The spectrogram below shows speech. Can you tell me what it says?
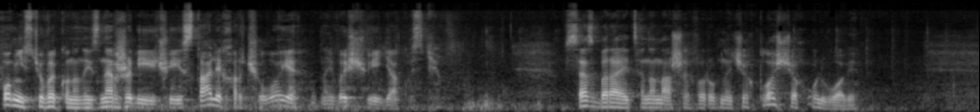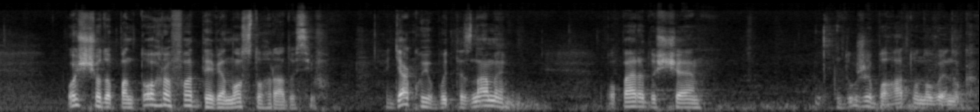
Повністю виконаний з нержавіючої сталі харчової найвищої якості. Все збирається на наших виробничих площах у Львові. Ось щодо пантографа 90 градусів. Дякую, будьте з нами. Попереду ще дуже багато новинок.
